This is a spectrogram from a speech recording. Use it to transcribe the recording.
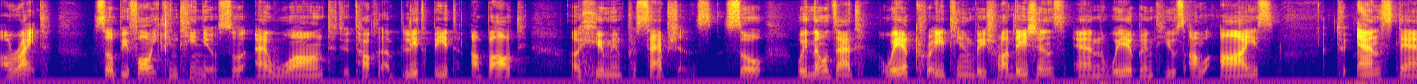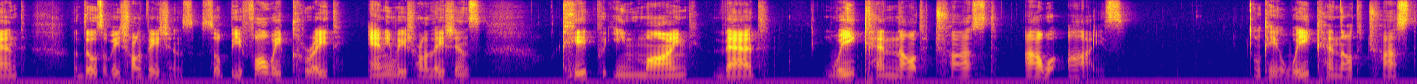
All right. So before we continue, so I want to talk a little bit about uh, human perceptions. So we know that we're creating visualizations and we're going to use our eyes to understand those visualizations. So before we create any visualizations, keep in mind that we cannot trust our eyes. Okay, we cannot trust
